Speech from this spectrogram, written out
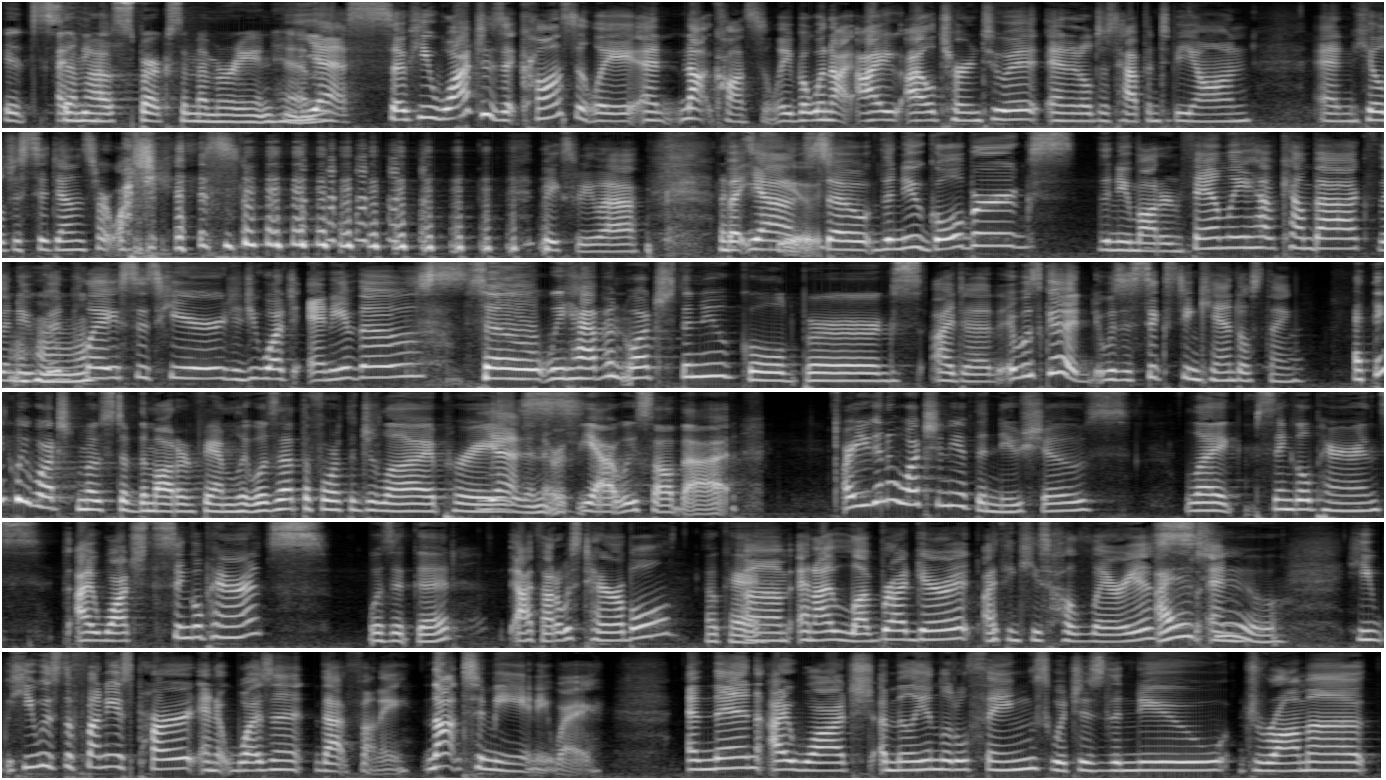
It somehow sparks a memory in him. yes. So he watches it constantly and not constantly, but when I, I, I'll turn to it and it'll just happen to be on and he'll just sit down and start watching it. Makes me laugh. but yeah, cute. so the new Goldbergs, the new Modern Family have come back. The new Mm-hmm. Good Place is here. Did you watch any of those? So we haven't watched the new Goldbergs. I did. It was good. It was a 16 candles thing. I think we watched most of the Modern Family. Was that the Fourth of July parade? Yes. Was, yeah, we saw that. Are you going to watch any of the new shows, like Single Parents? I watched Single Parents. Was it good? I thought it was terrible. Okay. Um, and I love Brad Garrett. I think he's hilarious. I do And he he was the funniest part, and it wasn't that funny, not to me anyway. And then I watched A Million Little Things, which is the new drama.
